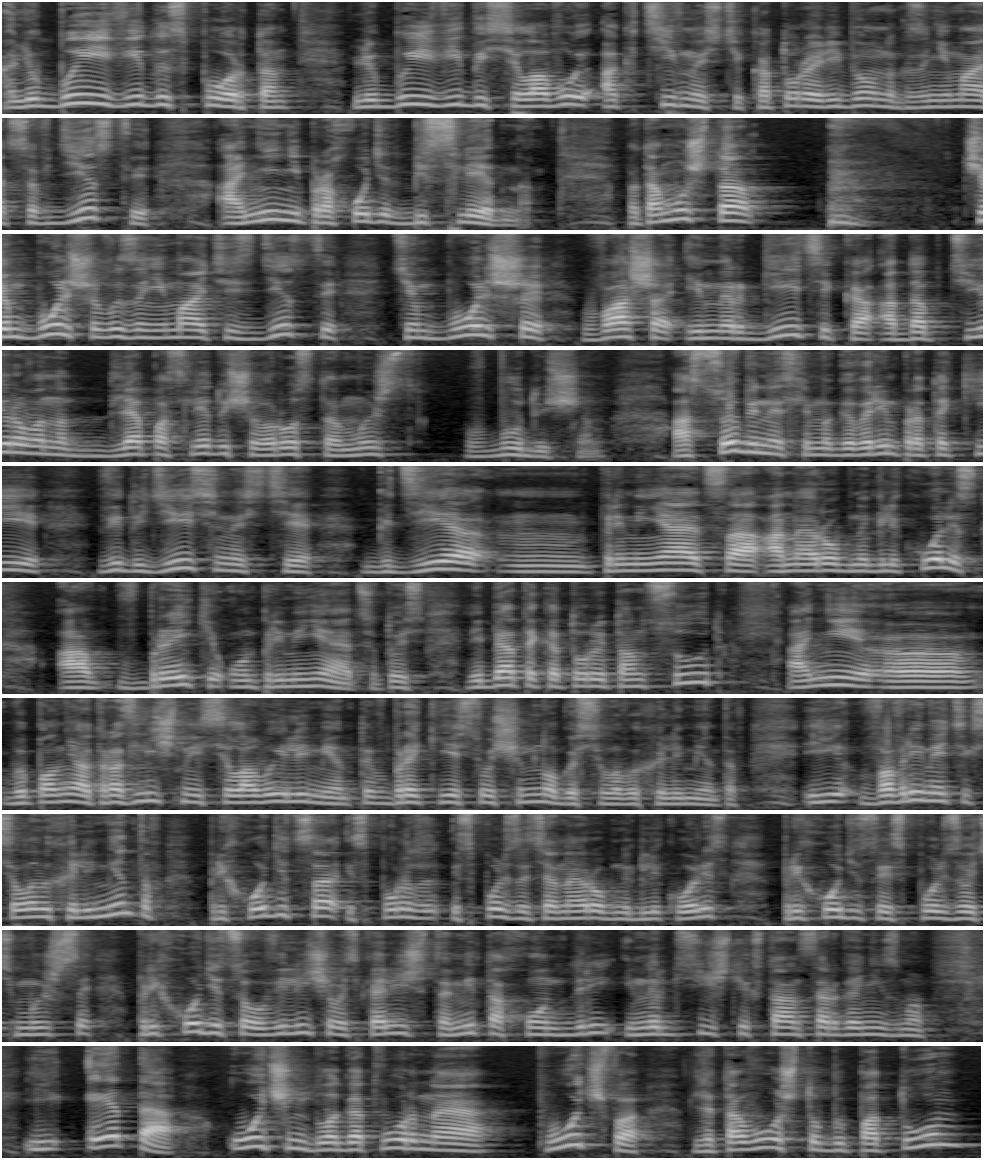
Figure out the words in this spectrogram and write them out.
любые виды спорта, любые виды силовой активности, которой ребенок занимается в детстве, они не проходят бесследно. Потому что чем больше вы занимаетесь в детстве, тем больше ваша энергетика адаптирована для последующего роста мышц в будущем. Особенно если мы говорим про такие виды деятельности, где м, применяется анаэробный гликолиз, а в брейке он применяется. То есть ребята, которые танцуют, они э, выполняют различные силовые элементы. В брейке есть очень много силовых элементов. И во время этих силовых элементов приходится использовать анаэробный гликолиз, приходится использовать мышцы, приходится увеличивать количество митохондрий, энергетических станций организма. И это очень благотворная почва для того, чтобы потом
